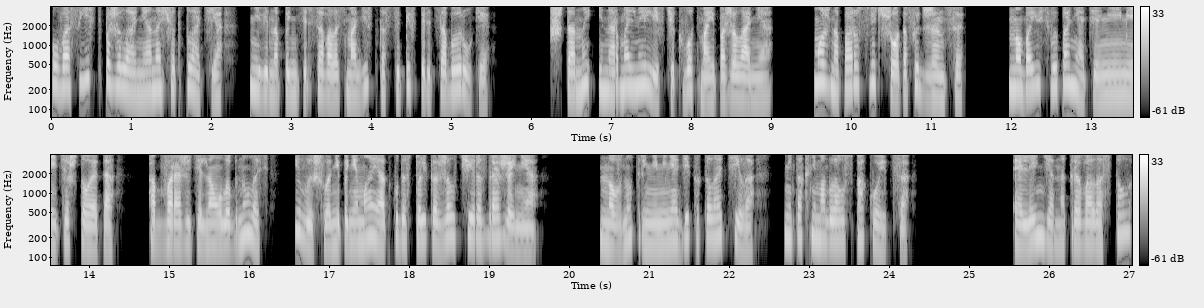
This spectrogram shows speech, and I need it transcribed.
«У вас есть пожелания насчет платья?» Невинно поинтересовалась модистка, сцепив перед собой руки. «Штаны и нормальный лифчик — вот мои пожелания. Можно пару свитшотов и джинсы. Но, боюсь, вы понятия не имеете, что это». Обворожительно улыбнулась и вышла, не понимая, откуда столько желчи и раздражения. Но внутренне меня дико колотило, никак не могла успокоиться. Эленья накрывала стол,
